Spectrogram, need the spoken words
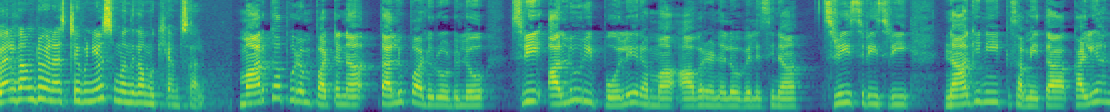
వెల్కమ్ టు ఎన్ఎస్టీవీ న్యూస్ ముందుగా ముఖ్యాంశాలు. మార్కాపురం పట్టణ తల్లుపాడు రోడ్డులో శ్రీ అల్లూరి పోలేరమ్మ ఆవరణలో వెలిసిన శ్రీ శ్రీ శ్రీ నాగిని సమేత కళ్యాణ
